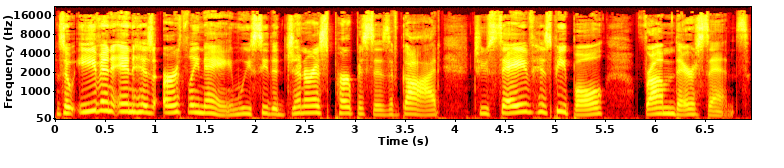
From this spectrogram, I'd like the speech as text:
And so even in his earthly name, we see the generous purposes of God to save his people from their sins.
